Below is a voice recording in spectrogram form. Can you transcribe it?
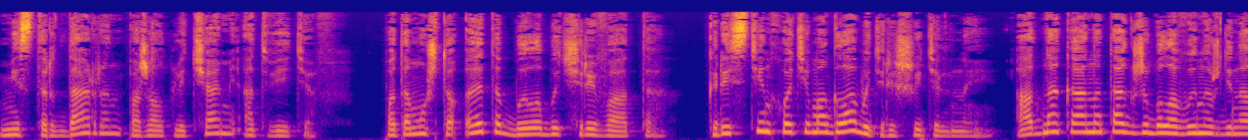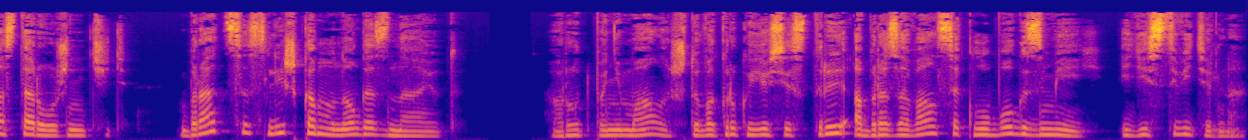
Мистер Даррен пожал плечами, ответив. «Потому что это было бы чревато. Кристин хоть и могла быть решительной, однако она также была вынуждена осторожничать. Братцы слишком много знают. Рут понимала, что вокруг ее сестры образовался клубок змей, и действительно,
